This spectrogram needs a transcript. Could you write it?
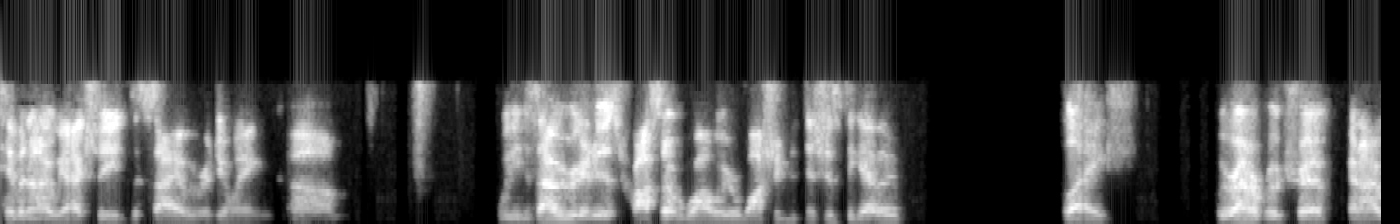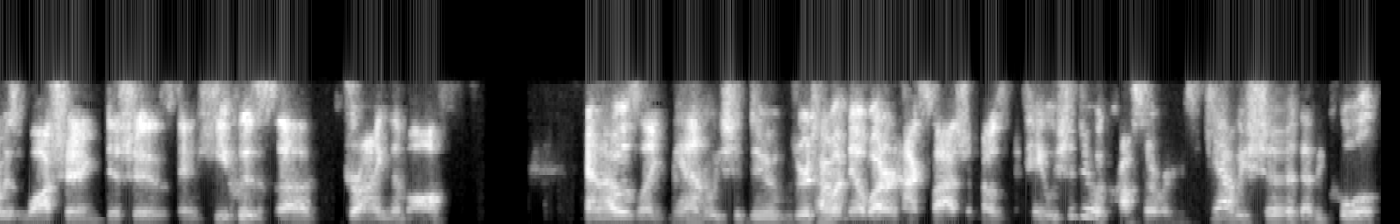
Tim and I we actually decided we were doing um we decided we were gonna do this crossover while we were washing the dishes together. Like we were on a road trip and I was washing dishes and he was uh, drying them off. And I was like, man, we should do. We were talking about Nailbiter and hack slash, and I was like, hey, we should do a crossover. And he's like, yeah, we should. That'd be cool.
